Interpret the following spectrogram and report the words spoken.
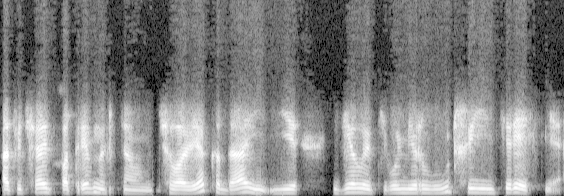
отвечает потребностям человека, да, и, и делает его мир лучше и интереснее.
